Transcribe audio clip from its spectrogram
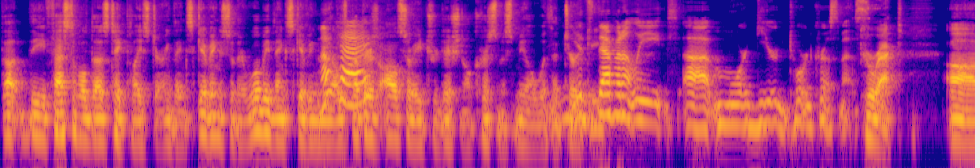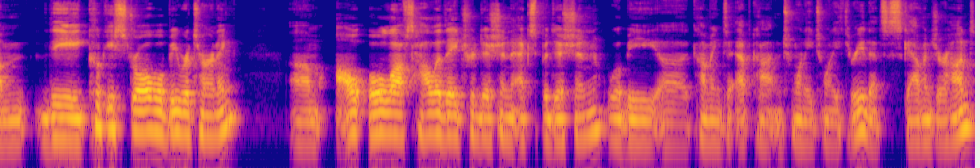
But the, the festival does take place during Thanksgiving, so there will be Thanksgiving meals, Okay. but there's also a traditional Christmas meal with a turkey. It's definitely uh, more geared toward Christmas. Correct. Um, the cookie stroll will be returning. Um, Olaf's Holiday Tradition Expedition will be uh, coming to Epcot in 2023. That's a scavenger hunt.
